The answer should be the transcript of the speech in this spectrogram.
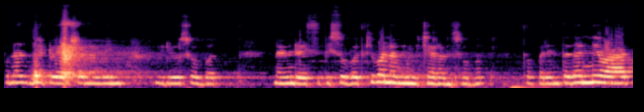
पुन्हाच भेटूया अशा नवीन व्हिडिओसोबत नवीन रेसिपीसोबत किंवा नवीन विचारांसोबत. तोपर्यंत धन्यवाद.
